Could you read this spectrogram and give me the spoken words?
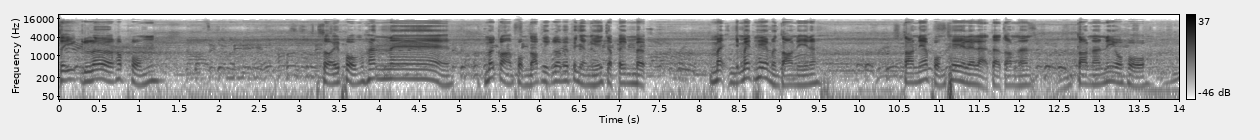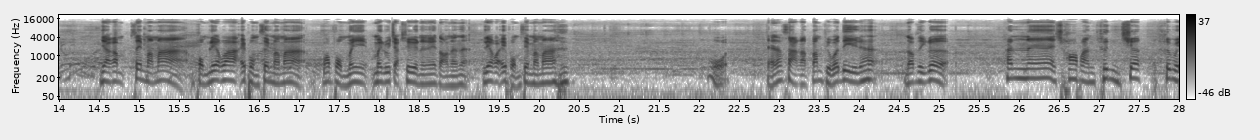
ซิกเลอร์ครับผม สวยผมฮั่นแน่ เมื่อก่อนผมดอฟซิกเลอร์ไม่เป็นอย่างนี้จะเป็นแบบไม่ไม่เท่เหมือนตอนนี้นะ ตอนนี้ผมเท่เลยแหละ แต่ตอนนั้น ตอนนั้นนี่โอ้โห อยางกับเส้นมาม่า ผมเรียกว่าไอ้ผมเส้นมาม่า เพราะผมไม่ไม่รู้จักชื่อนะในตอนนั้นนะเรียกว่าไอ้ผมเส้นมาม่า โอ้แต่ทักษะกับปั้มถือว่าดีนะฮะดอฟซิกเลอร์ ท่านแน่ชอบการขึ้นเชือกขึ้นเว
